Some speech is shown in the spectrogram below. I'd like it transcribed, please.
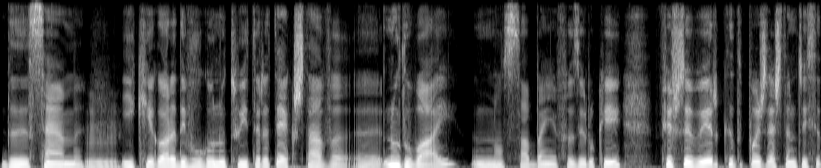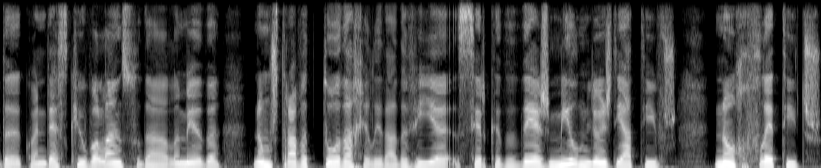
de Sam hum. e que agora divulgou no Twitter até que estava uh, no Dubai, não se sabe bem a fazer o quê, fez saber que depois desta notícia da Coindesk que o balanço da Alameda não mostrava toda a realidade. Havia cerca de 10 mil milhões de ativos não refletidos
